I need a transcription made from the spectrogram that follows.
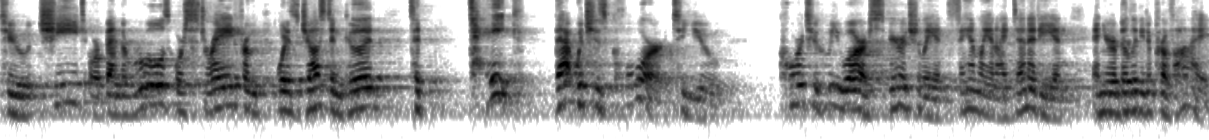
to cheat or bend the rules or stray from what is just and good, to take that which is core to you, core to who you are spiritually and family and identity and, and your ability to provide?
